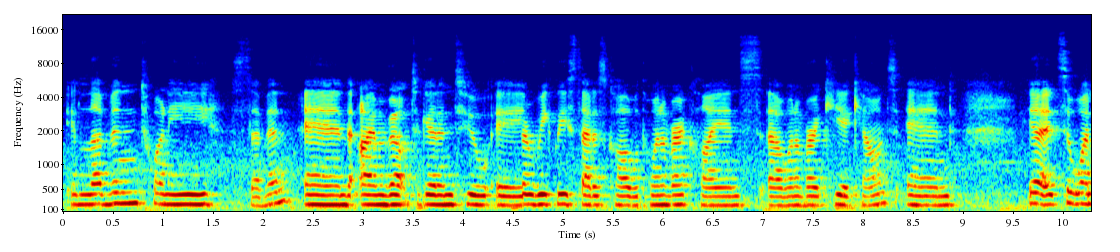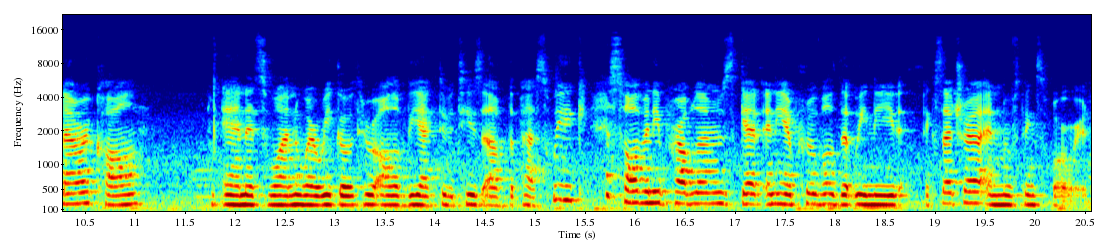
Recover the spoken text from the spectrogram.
11:27 and I'm about to get into a weekly status call with one of our clients, uh, one of our key accounts and yeah, it's a one hour call and it's one where we go through all of the activities of the past week, solve any problems, get any approvals that we need, etc. and move things forward.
